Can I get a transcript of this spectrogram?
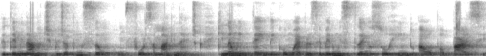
determinado tipo de atenção com força magnética, que não entendem como é perceber um estranho sorrindo ao palpar-se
